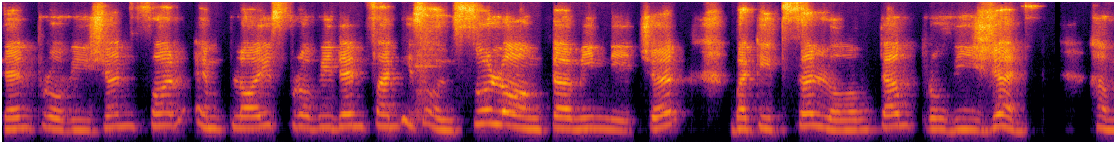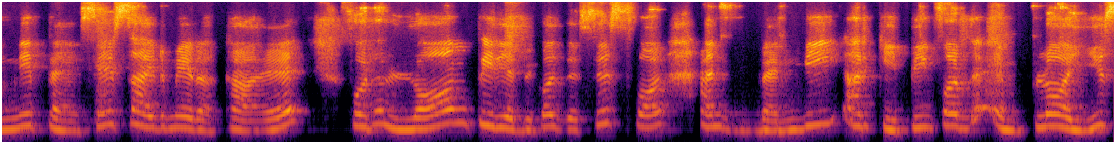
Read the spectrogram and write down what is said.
Then provision for employees provident fund is also long-term in nature, but it's a long-term provision. हमने पैसे साइड में रखा है for a long period because this is for and when we are keeping for the employees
